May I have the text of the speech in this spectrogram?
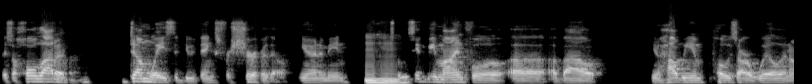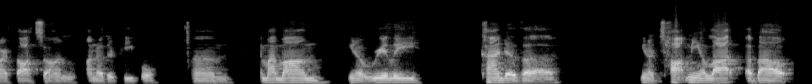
There's a whole lot of dumb ways to do things for sure, though. You know what I mean? Mm-hmm. So we need to be mindful uh, about you know how we impose our will and our thoughts on on other people. Um, and my mom you know really kind of uh, you know taught me a lot about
